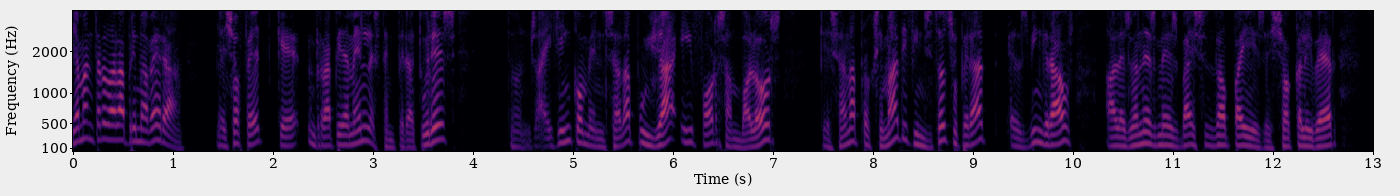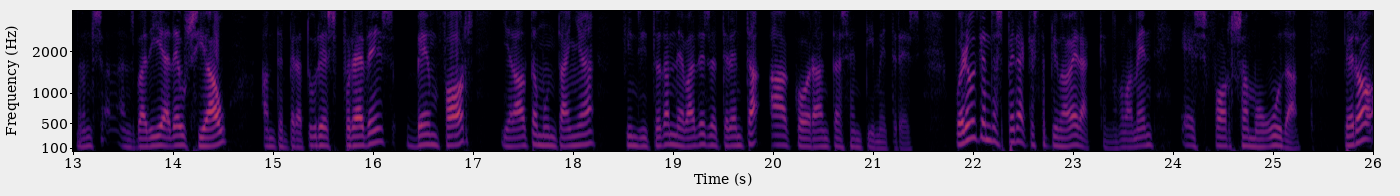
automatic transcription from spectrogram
ja hem entrat a la primavera i això ha fet que ràpidament les temperatures doncs, hagin començat a pujar i força amb valors que s'han aproximat i fins i tot superat els 20 graus a les zones més baixes del país. Això que l'hivern doncs, ens va dir adeu-siau amb temperatures fredes, ben forts, i a l'alta muntanya fins i tot amb nevades de 30 a 40 centímetres. Veurem què ens espera aquesta primavera, que normalment és força moguda. Però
